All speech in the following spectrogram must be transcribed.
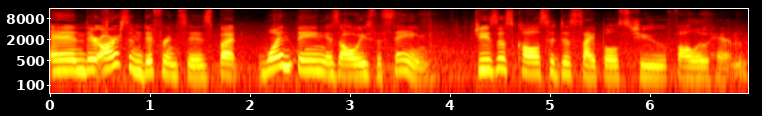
And there are some differences, but one thing is always the same. Jesus calls his disciples to follow him.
